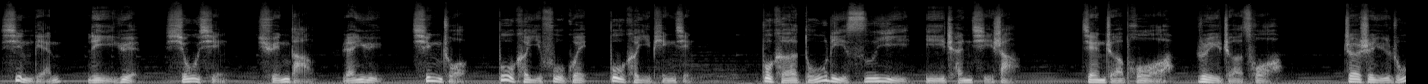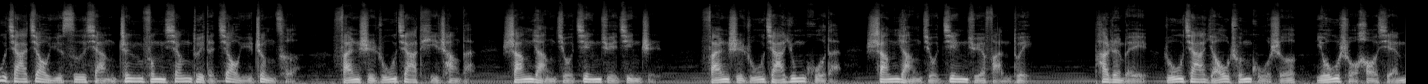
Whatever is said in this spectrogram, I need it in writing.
信廉、礼乐、修行、群党、人欲、清浊，不可以富贵，不可以平行，不可独立私义以陈其上。”坚者破，锐者挫，这是与儒家教育思想针锋相对的教育政策。凡是儒家提倡的，商鞅就坚决禁止；凡是儒家拥护的，商鞅就坚决反对。他认为儒家摇唇鼓舌、游手好闲，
